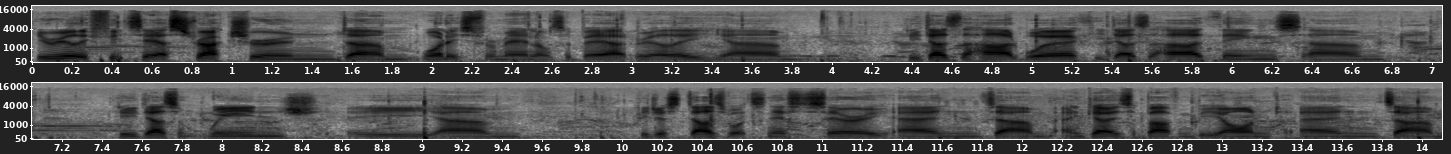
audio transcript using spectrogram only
he really fits our structure and um, what East Fremantle's about. Really, um, he does the hard work. He does the hard things. Um, he doesn't whinge. He um, he just does what's necessary and um, and goes above and beyond. And um,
